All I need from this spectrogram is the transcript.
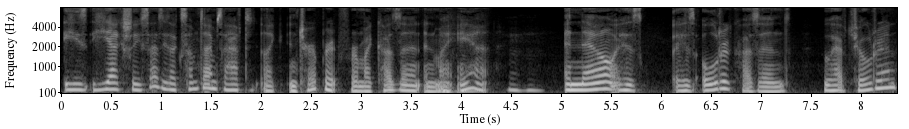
he's he actually says he's like sometimes I have to like interpret for my cousin and my mm-hmm. aunt, mm-hmm. and now his his older cousins who have children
